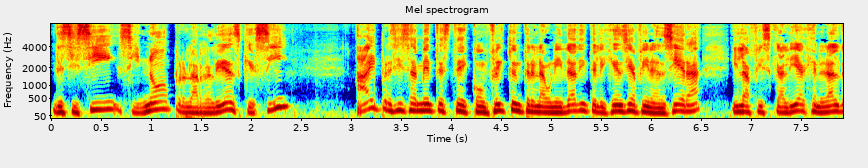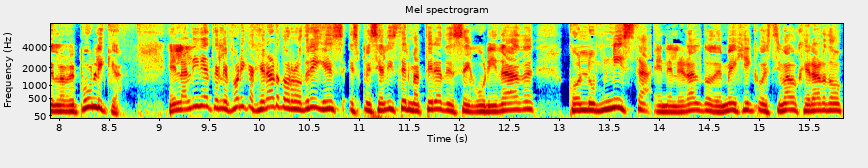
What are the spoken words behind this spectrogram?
de si sí, si no, pero la realidad es que sí hay precisamente este conflicto entre la Unidad de Inteligencia Financiera y la Fiscalía General de la República. En la línea telefónica, Gerardo Rodríguez, especialista en materia de seguridad, columnista en el Heraldo de México. Estimado Gerardo,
